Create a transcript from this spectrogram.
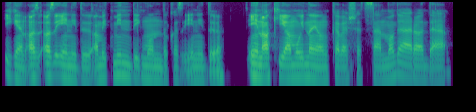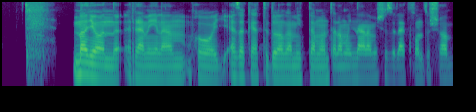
igen, az, az én idő, amit mindig mondok, az én idő. Én, aki amúgy nagyon keveset szán magára, de nagyon remélem, hogy ez a kettő dolog, amit te mondtál, amúgy nálam is az a legfontosabb,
